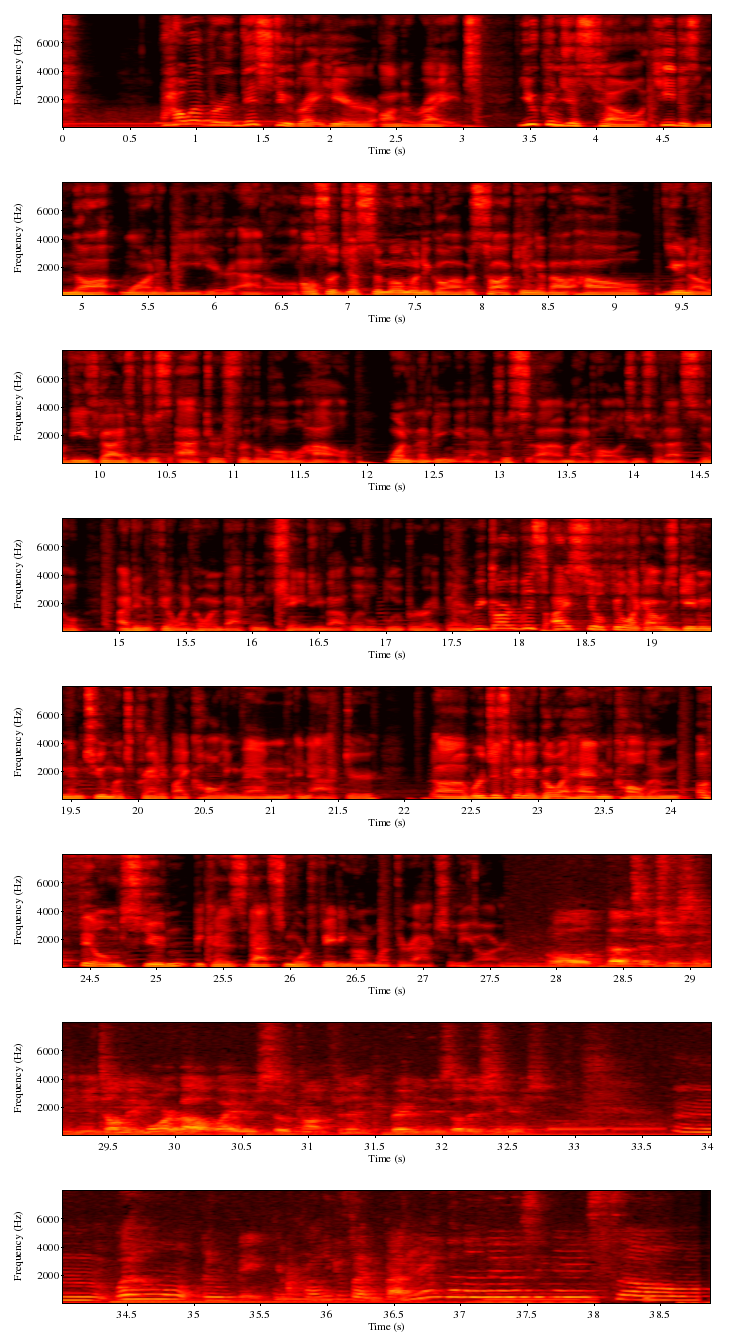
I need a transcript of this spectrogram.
However, this dude right here on the right, you can just tell he does not want to be here at all. Also, just a moment ago, I was talking about how, you know, these guys are just actors for the Lobo Howl. One of them being an actress. Uh, my apologies for that still. I didn't feel like going back and changing that little blooper right there. Regardless, I still feel like I was giving them too much credit by calling them an actor. Uh, we're just gonna go ahead and call them a film student because that's more fitting on what they actually are. Well, that's interesting. Can you tell me more about why you're so confident compared to these other singers? Well, I'm thinking probably because I'm better than all the other singers, so.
